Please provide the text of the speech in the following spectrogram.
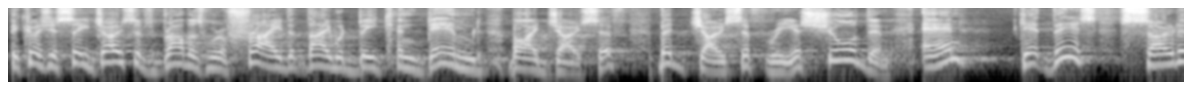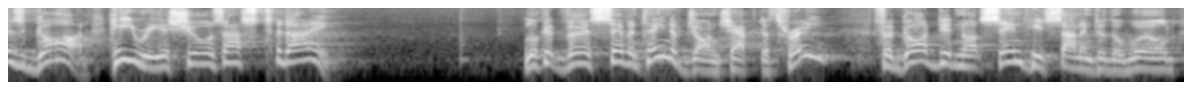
Because you see, Joseph's brothers were afraid that they would be condemned by Joseph, but Joseph reassured them. And get this, so does God. He reassures us today. Look at verse 17 of John chapter 3. For God did not send his Son into the world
